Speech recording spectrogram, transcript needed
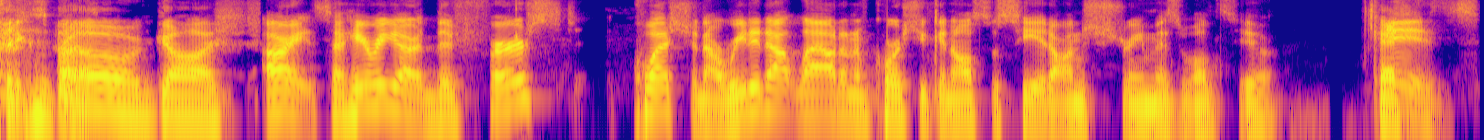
Six. Oh gosh. All right, so here we go. The first question, I'll read it out loud, and of course you can also see it on stream as well too. 'Kay. Is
